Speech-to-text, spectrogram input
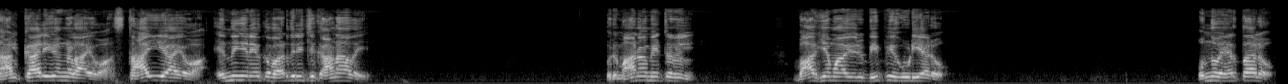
താൽക്കാലികങ്ങളായവ സ്ഥായിയായവ എന്നിങ്ങനെയൊക്കെ വേർതിരിച്ച് കാണാതെ ഒരു മാനോമീറ്ററിൽ ബാഹ്യമായൊരു ബി പി കൂടിയാലോ ഒന്ന് വേർത്താലോ?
